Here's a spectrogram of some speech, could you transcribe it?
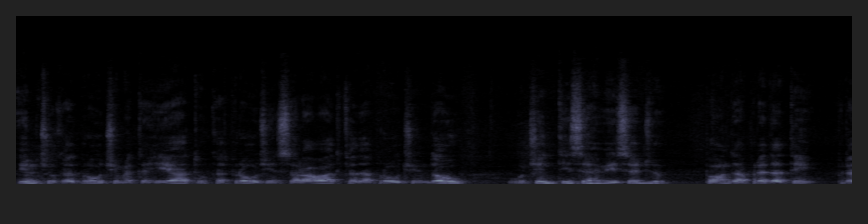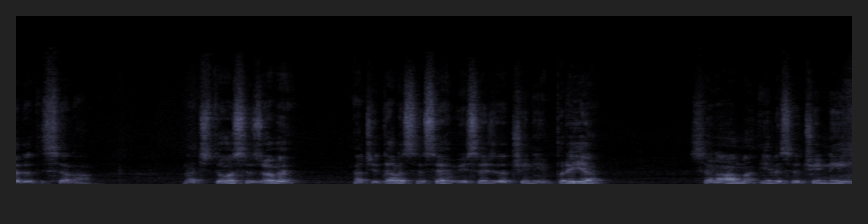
ili ću kad proučim etahijatu, kad proučim salavat, kada proučim dovu, učiniti sehvi seđdu, pa onda predati, predati selam. Znači to se zove, znači da li se sehvi seđda čini prije selama ili se čini,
